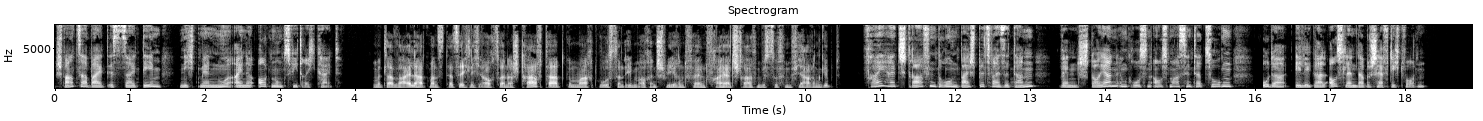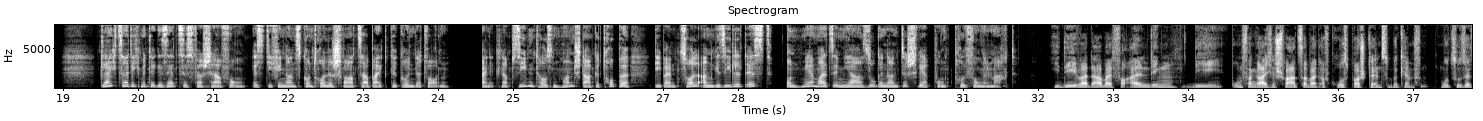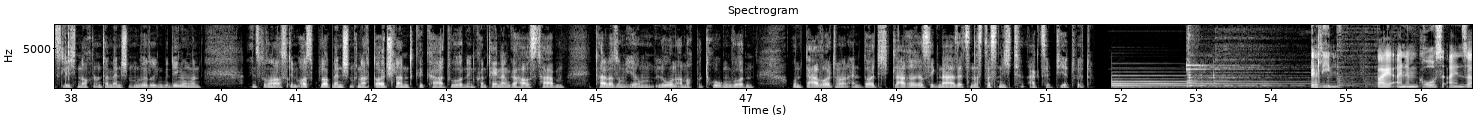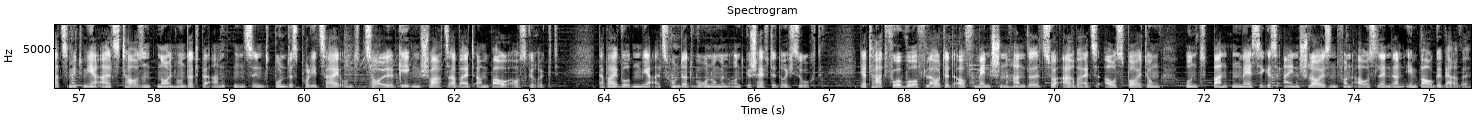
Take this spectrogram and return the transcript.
Schwarzarbeit ist seitdem nicht mehr nur eine Ordnungswidrigkeit. Mittlerweile hat man es tatsächlich auch zu einer Straftat gemacht, wo es dann eben auch in schweren Fällen Freiheitsstrafen bis zu fünf Jahren gibt. Freiheitsstrafen drohen beispielsweise dann, wenn Steuern im großen Ausmaß hinterzogen oder illegal Ausländer beschäftigt wurden. Gleichzeitig mit der Gesetzesverschärfung ist die Finanzkontrolle Schwarzarbeit gegründet worden. Eine knapp 7000 Mann starke Truppe, die beim Zoll angesiedelt ist und mehrmals im Jahr sogenannte Schwerpunktprüfungen macht. Idee war dabei vor allen Dingen, die umfangreiche Schwarzarbeit auf Großbaustellen zu bekämpfen, wo zusätzlich noch unter menschenunwürdigen Bedingungen, insbesondere aus dem Ostblock, Menschen nach Deutschland gekarrt wurden, in Containern gehaust haben, teilweise um ihren Lohn auch noch betrogen wurden. Und da wollte man ein deutlich klareres Signal setzen, dass das nicht akzeptiert wird. Berlin. Bei einem Großeinsatz mit mehr als 1900 Beamten sind Bundespolizei und Zoll gegen Schwarzarbeit am Bau ausgerückt. Dabei wurden mehr als 100 Wohnungen und Geschäfte durchsucht. Der Tatvorwurf lautet auf Menschenhandel zur Arbeitsausbeutung und bandenmäßiges Einschleusen von Ausländern im Baugewerbe.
